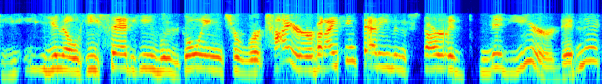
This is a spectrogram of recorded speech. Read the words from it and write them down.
you know he said he was going to retire, but I think that even started mid-year, didn't it?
